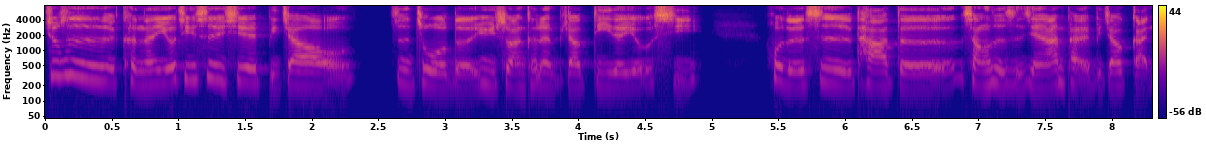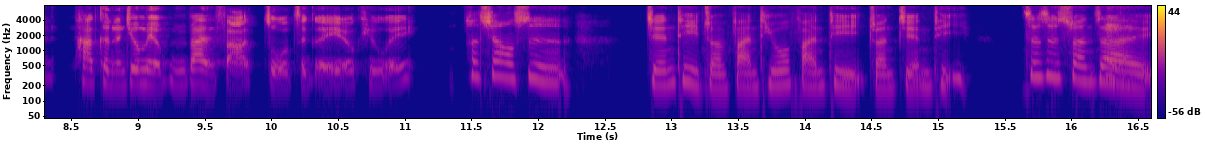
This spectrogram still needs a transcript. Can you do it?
就是可能尤其是一些比较制作的预算可能比较低的游戏。或者是它的上市时间安排的比较赶，它可能就没有办法做这个 LQA。那像是简体转繁体或繁体转简体，这是算在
